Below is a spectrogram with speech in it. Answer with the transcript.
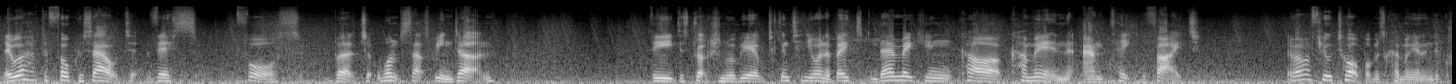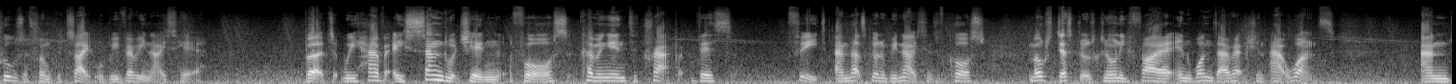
They will have to focus out this force, but once that's been done, the destruction will be able to continue unabated. And they're making Khal come in and take the fight. There are a few torp bombs coming in, and the cruiser from Good will be very nice here. But we have a sandwiching force coming in to trap this fleet, and that's going to be nice, since of course most Destros can only fire in one direction at once. And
